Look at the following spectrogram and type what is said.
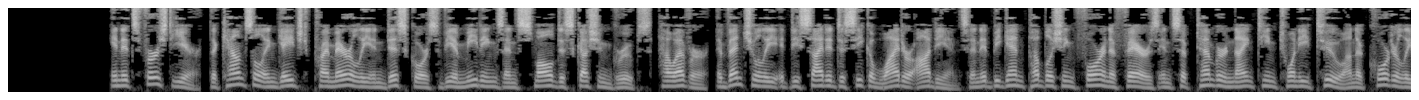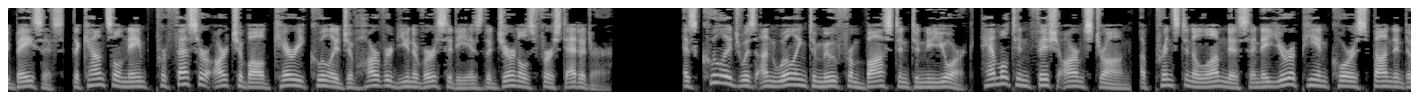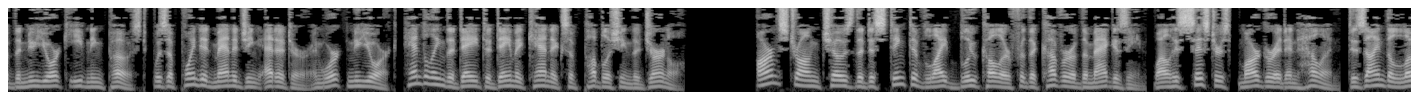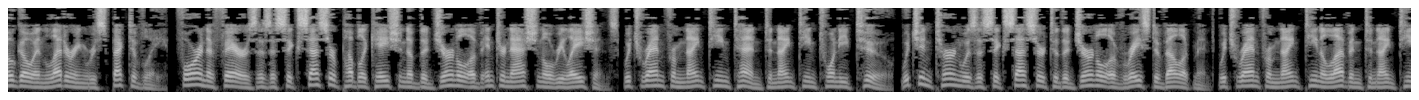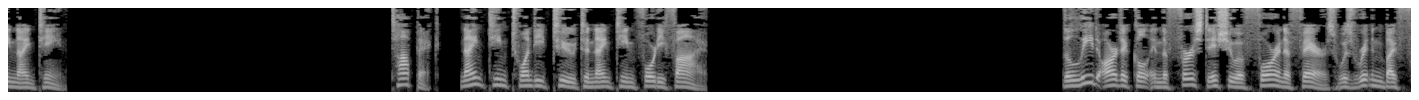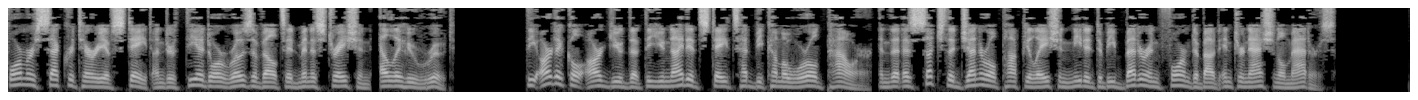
In its first year, the Council engaged primarily in discourse via meetings and small discussion groups, however, eventually it decided to seek a wider audience and it began publishing Foreign Affairs in September 1922 on a quarterly basis. The Council named Professor Archibald Cary Coolidge of Harvard University as the journal's first editor. As Coolidge was unwilling to move from Boston to New York, Hamilton Fish Armstrong, a Princeton alumnus and a European correspondent of the New York Evening Post, was appointed managing editor and worked New York, handling the day-to-day -day mechanics of publishing the journal. Armstrong chose the distinctive light blue color for the cover of the magazine, while his sisters, Margaret and Helen, designed the logo and lettering respectively. Foreign Affairs is a successor publication of the Journal of International Relations, which ran from 1910 to 1922, which in turn was a successor to the Journal of Race Development, which ran from 1911 to 1919. Topic: 1922 to 1945. The lead article in the first issue of Foreign Affairs was written by former Secretary of State under Theodore Roosevelt's administration, Elihu Root. The article argued that the United States had become a world power, and that as such the general population needed to be better informed about international matters.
